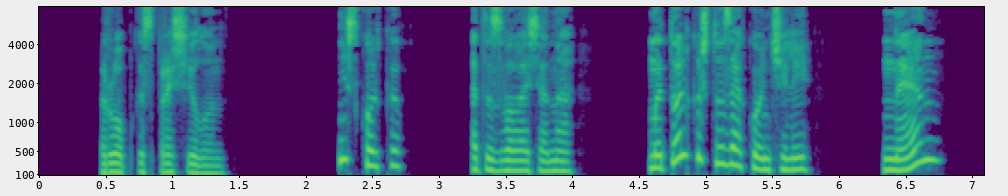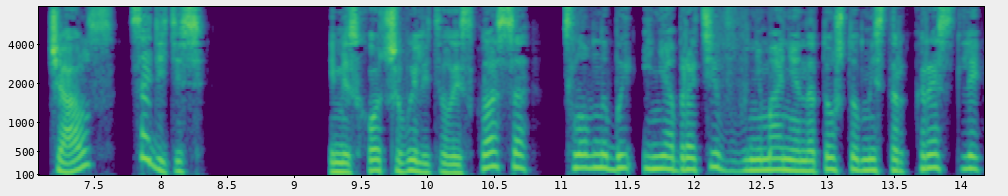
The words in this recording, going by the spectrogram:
— робко спросил он. «Нисколько», — отозвалась она. «Мы только что закончили. Нэн, Чарльз, садитесь» и мисс Ходж вылетела из класса, словно бы и не обратив внимания на то, что мистер Крестли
